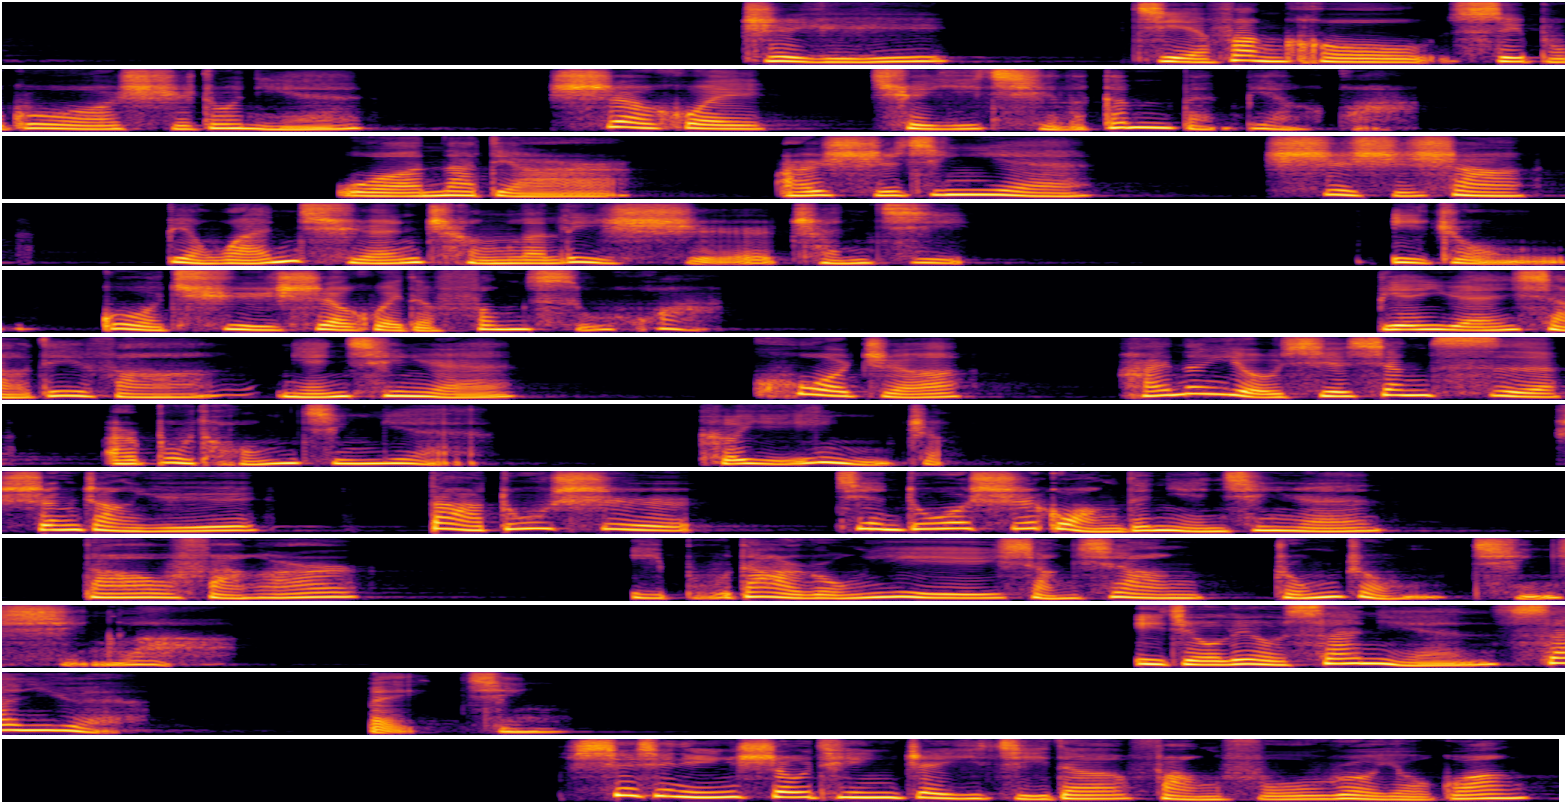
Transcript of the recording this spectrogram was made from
至于解放后，虽不过十多年，社会却已起了根本变化。我那点儿儿时经验，事实上便完全成了历史沉积，一种过去社会的风俗化。边缘小地方年轻人，或者还能有些相似。而不同经验可以印证，生长于大都市、见多识广的年轻人，倒反而已不大容易想象种种情形了。一九六三年三月，北京。谢谢您收听这一集的《仿佛若有光》。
